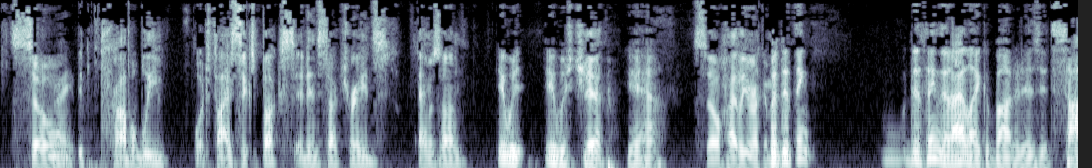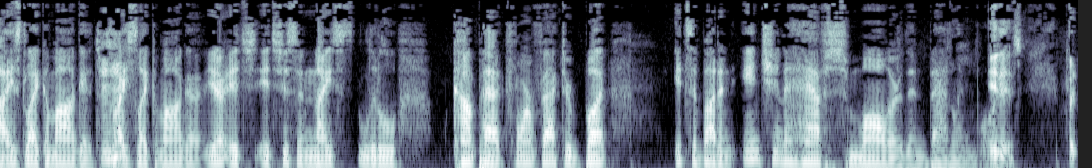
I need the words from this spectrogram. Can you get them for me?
So Right. it's probably, what, five, six bucks at in-stock trades, Amazon? It was it was cheap. Yeah. So highly recommend. But the thing, the thing that I like about it is it's sized like a manga, it's Mm-hmm. priced like a manga. Yeah, it's it's just a nice little compact form factor, but it's about an inch and a half smaller than Battling Boy. it is. But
